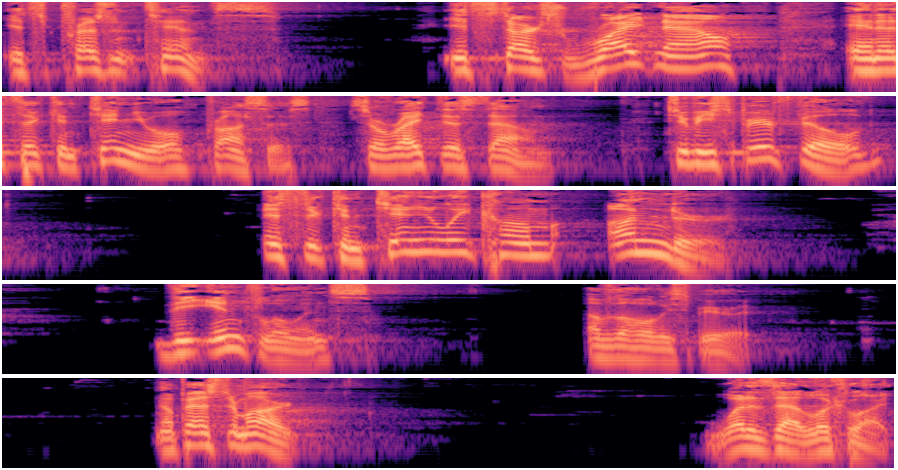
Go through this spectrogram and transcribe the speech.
it's present tense. It starts right now and it's a continual process. So write this down. To be spirit filled is to continually come under the influence of the Holy Spirit. Now, Pastor Mark, what does that look like?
